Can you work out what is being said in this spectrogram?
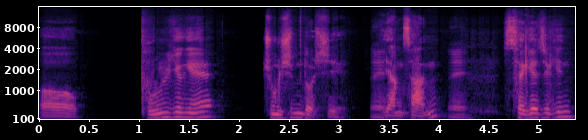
어, 불경의 중심 도시 네. 양산, 네. 세계적인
